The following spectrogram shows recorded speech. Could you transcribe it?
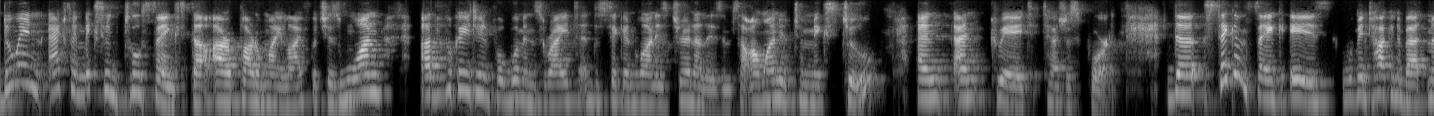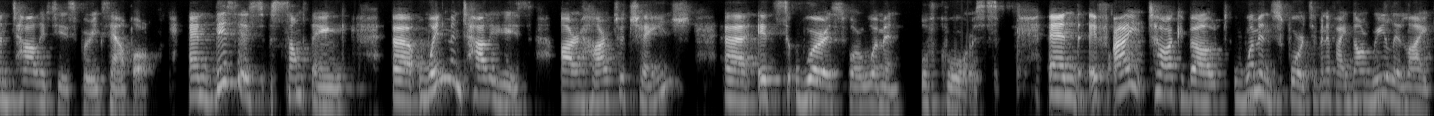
doing actually mixing two things that are part of my life which is one advocating for women's rights and the second one is journalism. So i wanted to mix two and and create Taja sport. The second thing is we've been talking about mentalities for example. And this is something uh, when mentalities are hard to change uh, it's worse for women of course. And if I talk about women's sports, even if I don't really like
